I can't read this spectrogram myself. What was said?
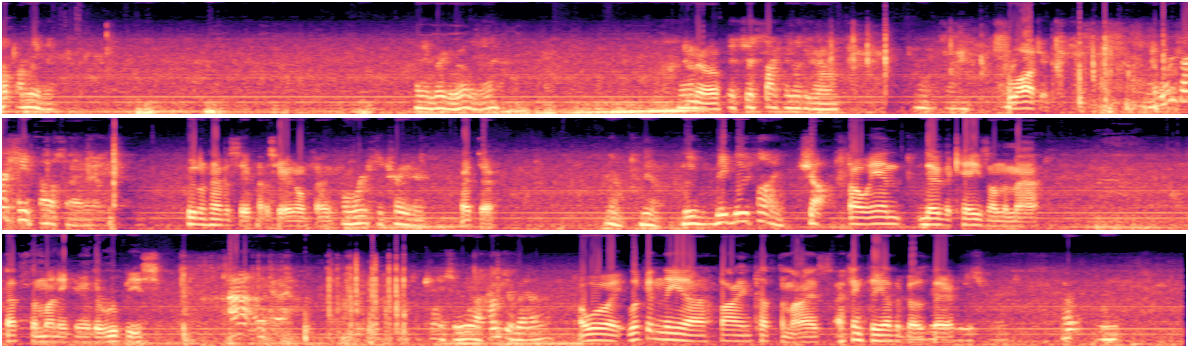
Nope, I'm leaving. I didn't break a wheel, did I? No. It's just like another one. It's logic. Now, where's our safe house at? We don't have a safe house here, I don't think. Or where's the trader? Right there. No, no. He, big blue sign. Shop. Oh, and they're the K's on the map. That's the money here, the rupees. Ah, okay. Okay, so we got a hunter bow. Oh, wait, wait. Look in the uh, buy and customize. I think the other bow's there. Oh, wait.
